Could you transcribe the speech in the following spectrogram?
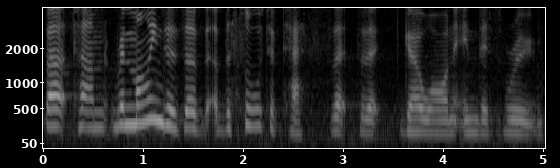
but um, reminders of, of the sort of tests that, that go on in this room.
